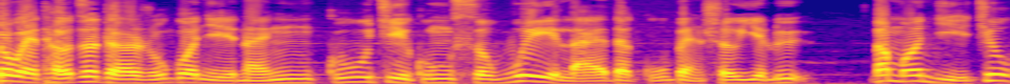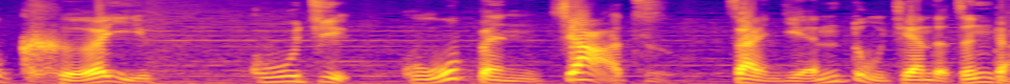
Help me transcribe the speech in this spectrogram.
作为投资者，如果你能估计公司未来的股本收益率，那么你就可以估计股本价值在年度间的增长。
